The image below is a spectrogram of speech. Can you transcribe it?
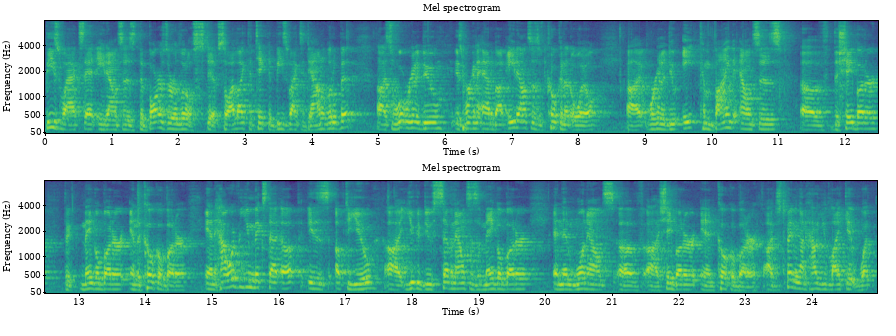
beeswax at 8 ounces, the bars are a little stiff, so I like to take the beeswax down a little bit. Uh, so what we're going to do is we're going to add about 8 ounces of coconut oil. Uh, we're going to do 8 combined ounces of the shea butter, the mango butter, and the cocoa butter. And however you mix that up is up to you. Uh, you could do 7 ounces of mango butter and then 1 ounce of uh, shea butter and cocoa butter, uh, just depending on how you like it, what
